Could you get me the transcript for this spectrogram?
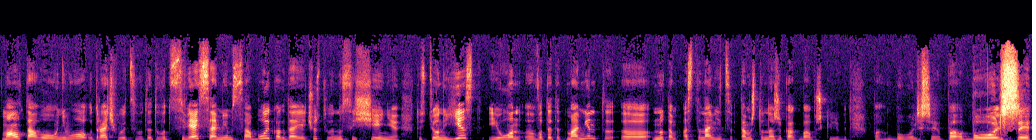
Мало того, у него утрачивается вот эта вот связь с самим собой, когда я чувствую насыщение. То есть он ест, и он э, вот этот момент, э, ну там, остановиться, потому что у нас же как бабушки любят, побольше, побольше,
